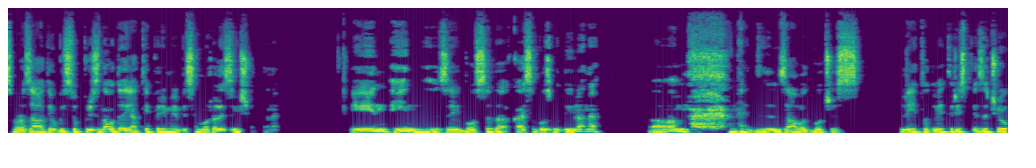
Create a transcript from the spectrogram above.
Sploh zavod je v bistvu priznal, da ja, te premije bi se morale zvišati. Ne? In, in zdaj bo seveda, kaj se bo zgodilo. Ne? Um, ne, zavod bo čez leto, dve, tri spet začel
